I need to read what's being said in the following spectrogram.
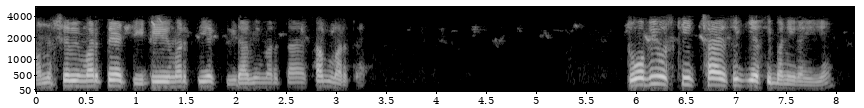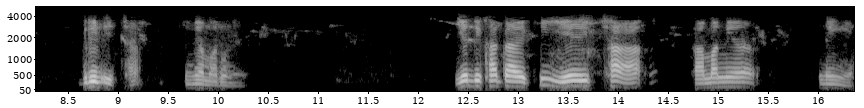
मनुष्य भी मरते हैं, चीटी भी मरती है, कीड़ा भी मरता है, सब मरते हैं। तो भी उसकी इच्छा ऐसी की ऐसी बनी रही है, दृढ़ इच्छा कि मैं मरूं। नहीं ये दिखाता है कि ये इच्छा सामान्य नहीं है।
